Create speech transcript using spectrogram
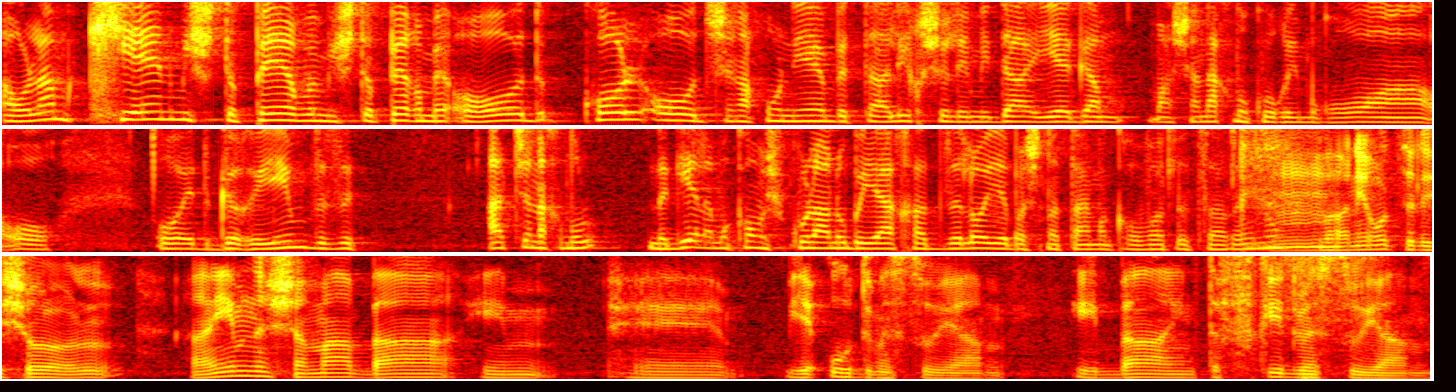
העולם כן משתפר ומשתפר מאוד, כל עוד שאנחנו נהיה בתהליך של למידה, יהיה גם מה שאנחנו קוראים רוע או, או אתגרים, וזה עד שאנחנו נגיע למקום שכולנו ביחד, זה לא יהיה בשנתיים הקרובות לצערנו. ואני רוצה לשאול, האם נשמה באה עם אה, ייעוד מסוים, היא באה עם תפקיד מסוים,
